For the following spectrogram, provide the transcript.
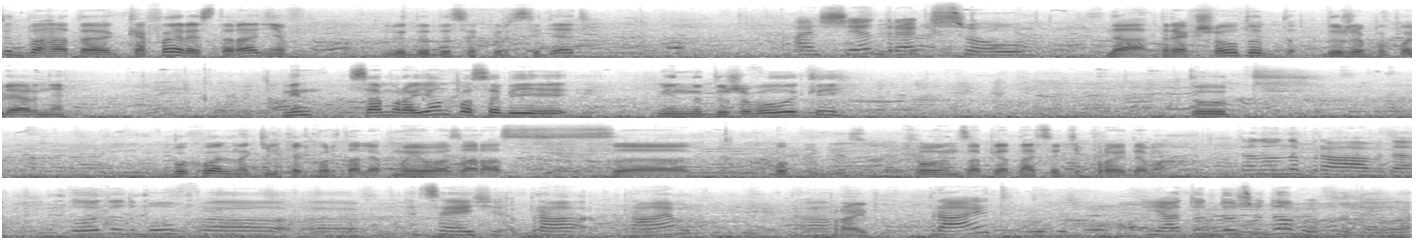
Тут багато кафе, ресторанів, люди до сих пір сидять. А ще дрек-шоу. Да, трек-шоу тут дуже популярні. Він сам район по собі він не дуже великий. Тут буквально кілька кварталів. Ми його зараз е, бу- хвилин за 15 пройдемо. Та ну неправда. Коли тут був е, е, цей пра- прайм, Прайд. Прайд? Я тут дуже довго ходила.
